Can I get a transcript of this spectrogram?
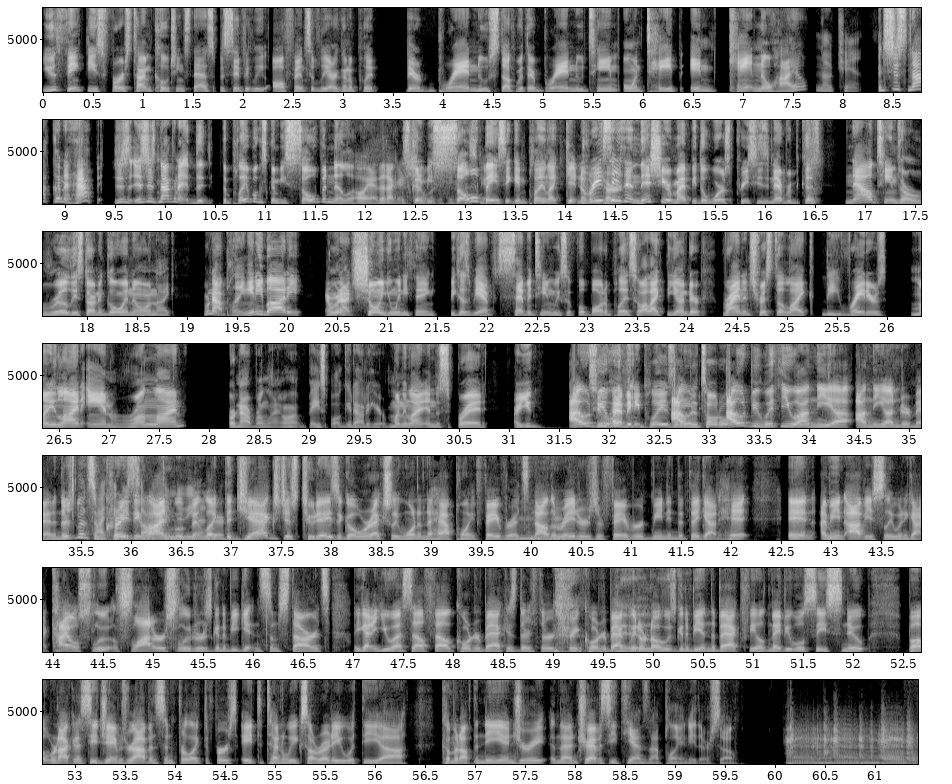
you think these first time coaching staffs, specifically offensively, are going to put their brand new stuff with their brand new team on tape in Canton, Ohio? No chance. It's just not going to happen. It's just, it's just not going to. The, the playbook's going to be so vanilla. Oh yeah, they're not Gonna It's to. going to be so basic and plain. Like Get nobody hurt. preseason this year might be the worst preseason ever because now teams are really starting to go in on like we're not playing anybody and we're not showing you anything because we have 17 weeks of football to play. So I like the under. Ryan and Trista like the Raiders money line and run line or not run line. Oh, baseball, get out of here. Money line and the spread. Are you I would do be you with have you- any plays I on would, the total? I would be with you on the uh, on the under, man. And there's been some I crazy line into the movement. Like the Jags just two days ago were actually one and a half point favorites. Now the Mhm. Raiders are favored, meaning that they got hit. And I mean, obviously, when you got Kyle Slu- Slaughter, Sloter is going to be getting some starts. You got a USFL quarterback as their third string quarterback. We don't know who's going to be in the backfield. Maybe we'll see Snoop, but we're not going to see James Robinson for like the first eight to ten weeks already with the uh, coming off the knee injury, and then Travis Etienne's not playing either. So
